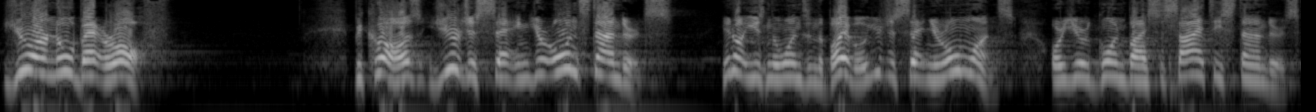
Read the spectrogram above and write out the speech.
You are no better off. Because you're just setting your own standards. You're not using the ones in the Bible, you're just setting your own ones. Or you're going by society standards.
